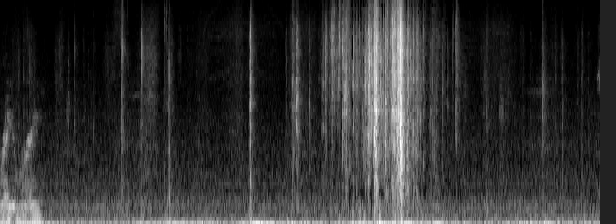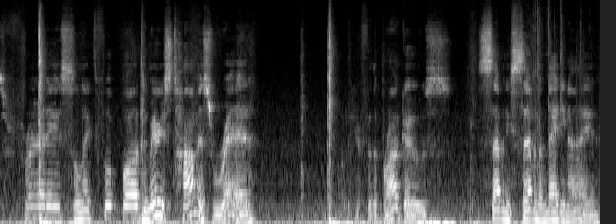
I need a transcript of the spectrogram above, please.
Ray Ray. It's Friday, select football. Demaryius Thomas, red. Over here for the Broncos, 77 of 99.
